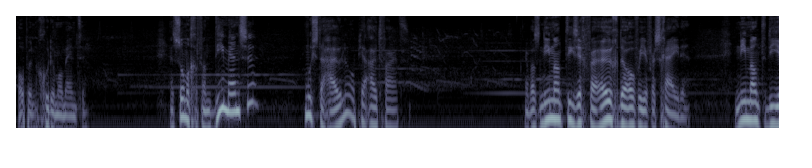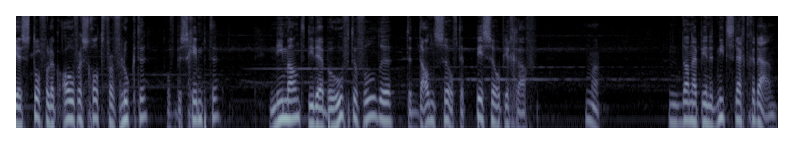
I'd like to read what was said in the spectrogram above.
op hun goede momenten. En sommige van die mensen moesten huilen op je uitvaart. Er was niemand die zich verheugde over je verscheiden. Niemand die je stoffelijk overschot vervloekte of beschimpte. Niemand die de behoefte voelde te dansen of te pissen op je graf. Maar dan heb je het niet slecht gedaan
